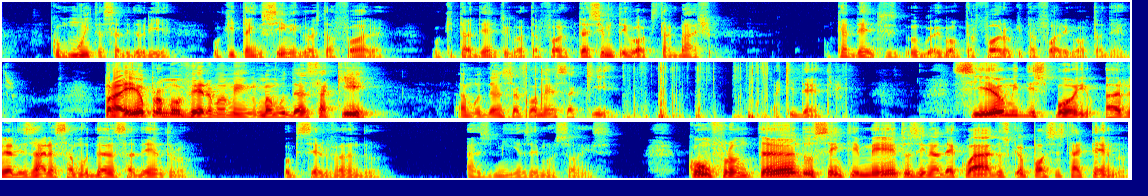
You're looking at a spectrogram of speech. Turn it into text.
com muita sabedoria, o que está em cima igual está fora, o que está dentro igual está fora, o que está em cima é igual que está embaixo, o que é dentro igual que está fora, o que está fora igual que está dentro. Para eu promover uma, uma mudança aqui, a mudança começa aqui, aqui dentro. Se eu me disponho a realizar essa mudança dentro, observando as minhas emoções, confrontando os sentimentos inadequados que eu posso estar tendo,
